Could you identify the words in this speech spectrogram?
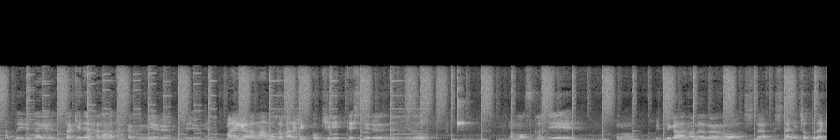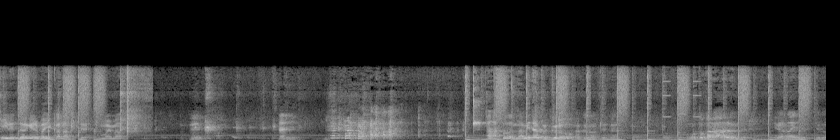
さっと入れてあげるだけで鼻が高く見えるっていうね。眉毛はまあ元から結構キリッてしてるんですけど、まあ、もう少しこの内側の部分を下下にちょっとだけ入れてあげればいいかなって思います。え？何？あそうだ涙袋を描くの忘れてた元からあるんでねいらないんですけど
